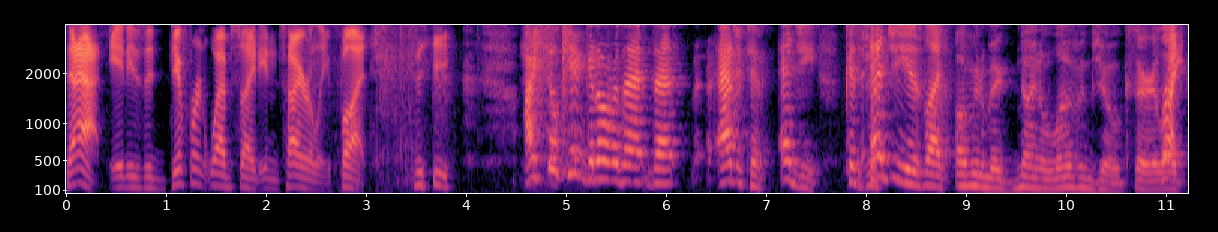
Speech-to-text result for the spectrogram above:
that. It is a different website entirely. But the I still can't get over that that adjective edgy because edgy is like I'm gonna make 9/11 jokes or like Right.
